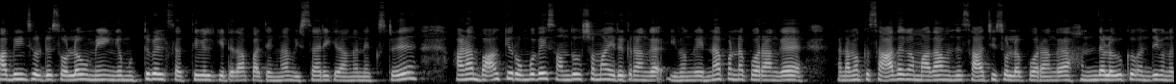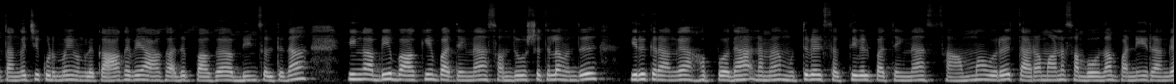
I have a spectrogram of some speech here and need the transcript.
அப்படின்னு சொல்லிட்டு சொல்லவுமே இங்கே முத்துவேல் சக்திவேல் கிட்ட தான் பார்த்தீங்கன்னா விசாரிக்கிறாங்க நெக்ஸ்ட்டு ஆனால் பாக்கியம் ரொம்பவே சந்தோஷமாக இருக்கிறாங்க. இவங்க என்ன பண்ண போகிறாங்க நமக்கு சாதகம் சாதகமாக தான் வந்து சாட்சி சொல்ல போகிறாங்க அந்தளவுக்கு வந்து இவங்க தங்கச்சி குடும்பம் இவங்களுக்கு ஆகவே ஆகாது பகை அப்படின்னு சொல்லிட்டு தான் இங்கே அப்படியே பாக்கியம் பார்த்திங்கன்னா சந்தோஷத்தில் வந்து இருக்கிறாங்க. அப்போ தான் நம்ம முத்துவேல் சக்திவேல் பார்த்திங்கன்னா செம்ம ஒரு தரமான சம்பவம் தான் பண்ணிடுறாங்க.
